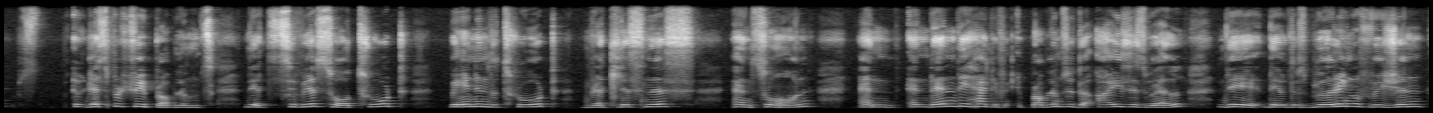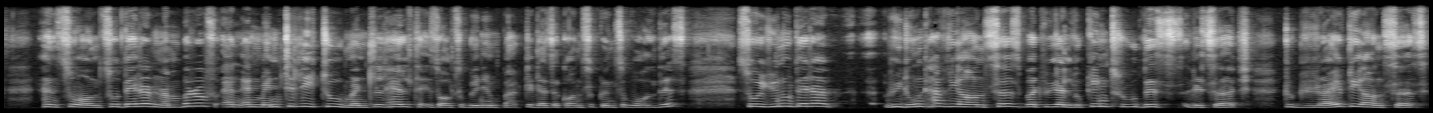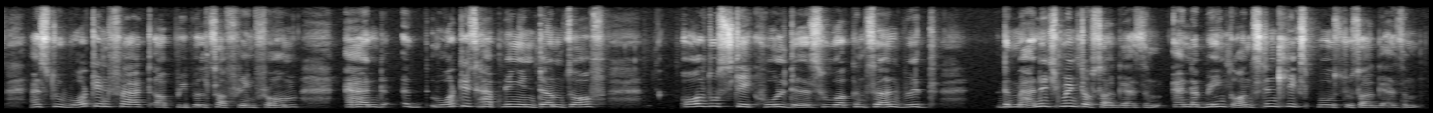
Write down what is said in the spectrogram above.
respiratory problems, they had severe sore throat, pain in the throat, breathlessness, and so on. And and then they had problems with the eyes as well. They they, there was blurring of vision and so on. So there are a number of and, and mentally too mental health has also been impacted as a consequence of all this. So you know there are we don't have the answers but we are looking through this research to derive the answers as to what in fact are people suffering from and what is happening in terms of all those stakeholders who are concerned with the management of sargassum and are being constantly exposed to sargassum.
